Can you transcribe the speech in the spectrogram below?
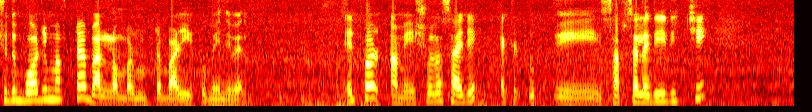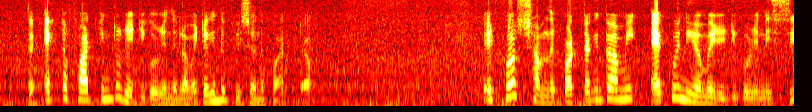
শুধু বডি মাপটা বা লম্বার মাপটা বাড়িয়ে কমিয়ে নেবেন। এরপর আমি সোজা সাইডে একটা টুক সাবসালা দিয়ে দিচ্ছি। তো একটা ফাট কিন্তু রেডি করে নিলাম, এটা কিন্তু পিছনে ফাটটা এরপর সামনের ফাটটা কিন্তু আমি একই নিয়মে রেডি করে নিচ্ছি,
